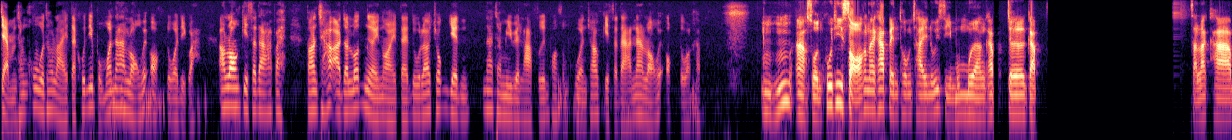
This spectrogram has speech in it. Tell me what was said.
แจ่มทั้งคู่เท่าไหร่ แต่คุณนี้ผมว่าน่าลองไว้ออกตัวดีกว่า เอาลองกิษดาไป ตอนเช้าอาจจะลดเหนื่อยหน่อย แต่ดูแล้วชกเย็นน่าจะมีเวลาฟื้นพอสมควรชอบกิษดาน่าลองไว้ออกตัวครับ อือหืออ่าส่วนคู่ที่สองนะครับ เป็นธงชัยนุ้ยสีมุมเมืองครับ เจอกับสารคาม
